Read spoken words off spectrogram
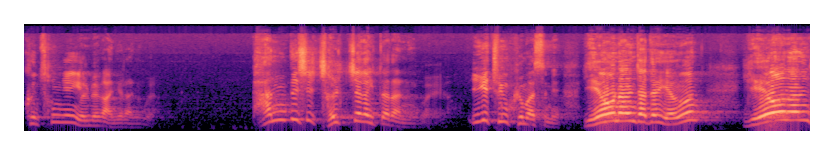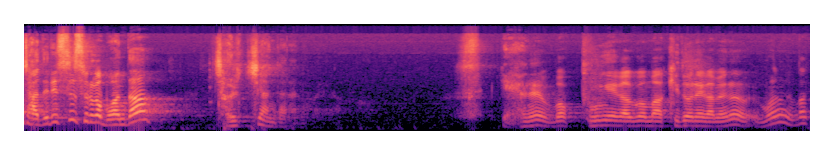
그건 성령의 열매가 아니라는 거예요. 반드시 절제가 있다라는 거예요. 이게 지금 그 말씀이에요. 예언하는 자들의 영은 예언하는 자들이 스스로가 뭐한다? 절제한다라는 거예요. 예언에 뭐 붕에 가고 막 기도에 가면은 뭐막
